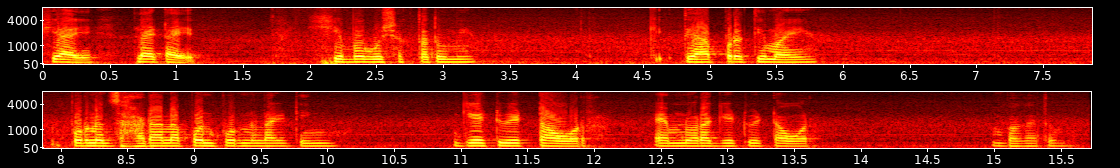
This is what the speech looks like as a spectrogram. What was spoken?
हे आहे फ्लॅट आहेत. हे बघू शकता तुम्ही. की ते अप्रतिम आहे. पूर्ण झाडाला पण पूर्ण लाइटिंग गेटवे टावर एमनोरा गेटवे टावर बघा तुम्ही.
